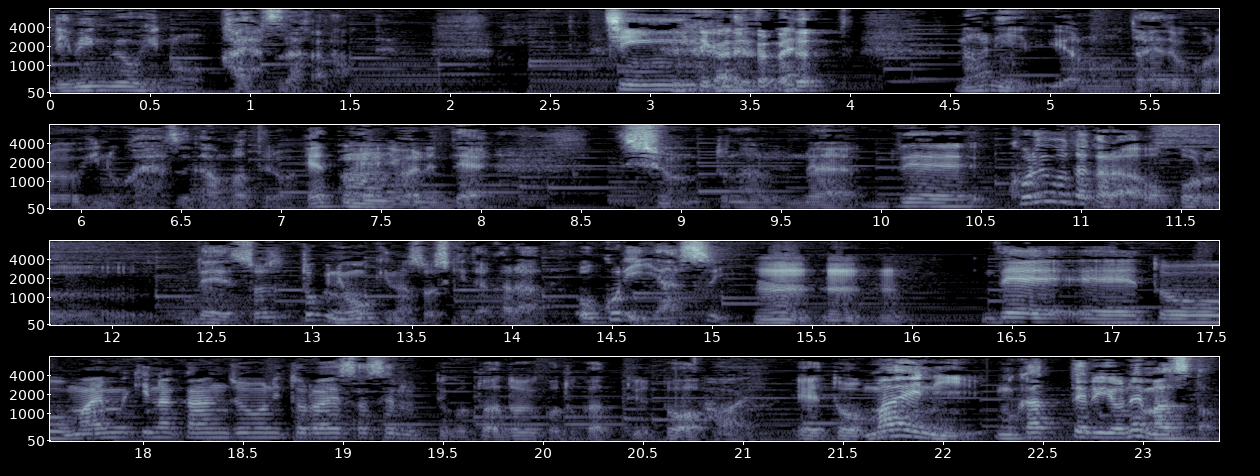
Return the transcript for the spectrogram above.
リビング用品の開発だから、みたいな。チーンって感じですね。何、あの、台所用品の開発頑張ってるわけって言われて、シュンとなるよね。で、これをだから起こる。で、そ特に大きな組織だから、起こりやすい。うんうんで、えっ、と、前向きな感情に捉えさせるってことはどういうことかっていうと、うん。はい。えっ、と、前に向かってるよね、まずと。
